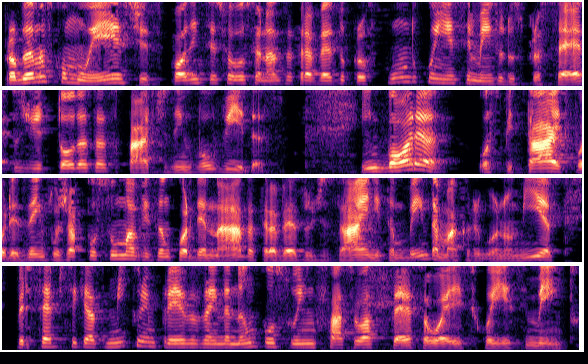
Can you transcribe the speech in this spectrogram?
Problemas como estes podem ser solucionados através do profundo conhecimento dos processos de todas as partes envolvidas. Embora Hospitais, por exemplo, já possuem uma visão coordenada através do design e também da macroergonomia, percebe-se que as microempresas ainda não possuem fácil acesso a esse conhecimento,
